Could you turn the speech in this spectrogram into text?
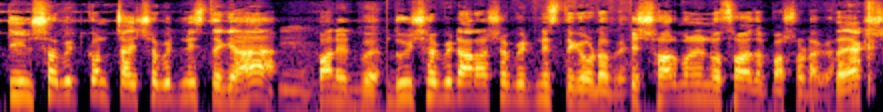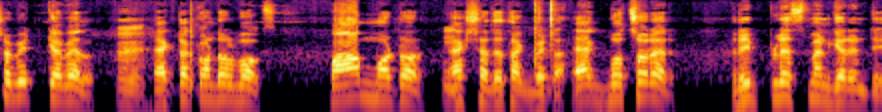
তিনশো ফিট কোন চারশো ফিট নিচ থেকে হ্যাঁ? পানি উঠবে? দুইশো ফিট আড়াইশো ফিট নিচ থেকে উঠাবে। সর্বনিম্ন ছয় হাজার পাঁচশো টাকা। একশো ফিট কেবল হ্যাঁ। একটা কন্ট্রোল বক্স পাম্প মোটর একসাথে থাকবে এটা। এক বছরের রিপ্লেসমেন্ট গ্যারান্টি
